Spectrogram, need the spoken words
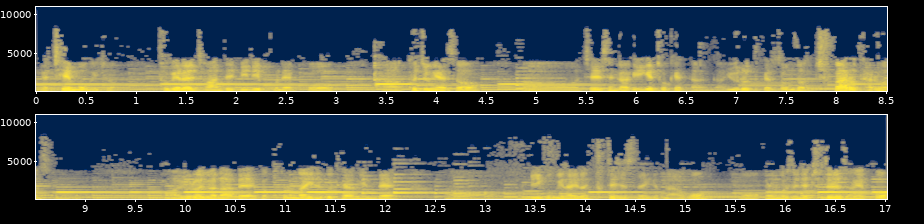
그러니까 제목이죠. 두 개를 저한테 미리 보냈고 어, 그 중에서 어, 제 생각에 이게 좋겠다. 그러니까 유로톡에서 좀 더 추가로 다루었습니다. 어, 유럽연합의 그 코로나19 대응인데 어, 미국이나 이런 국제 질서 얘기도 나오고 어, 그런 것을 이제 주제를 정했고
